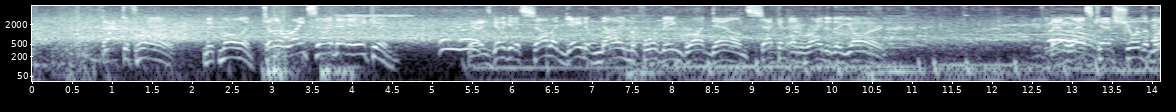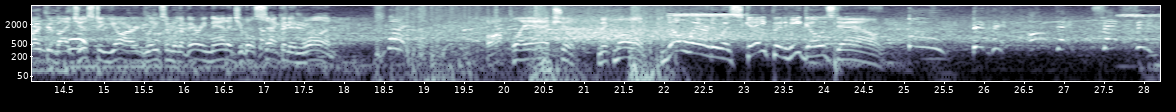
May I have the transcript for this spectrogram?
Back to throw. McMullen to the right side to Aiken. And he's going to get a solid gain of nine before being brought down. Second and right at a yard. That last catch short of the marker by just a yard leaves him with a very manageable second and one. Off play action. McMullen nowhere to escape, and he goes down.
